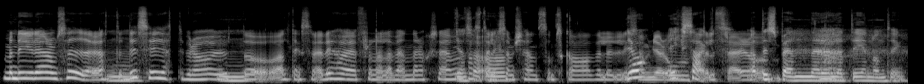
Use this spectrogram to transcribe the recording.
men det är ju det de säger att Mm. det ser jättebra ut Mm. och allting sådär. Det hör jag från alla vänner också. Även Jag sa, fast det ja. liksom känns som skav eller liksom gör ont exakt. eller sådär. Att det spänner eller att det är någonting.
